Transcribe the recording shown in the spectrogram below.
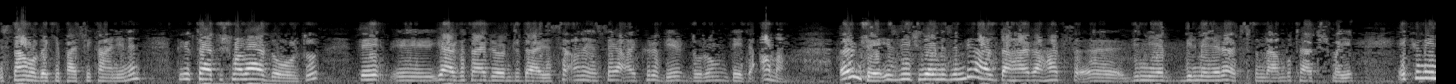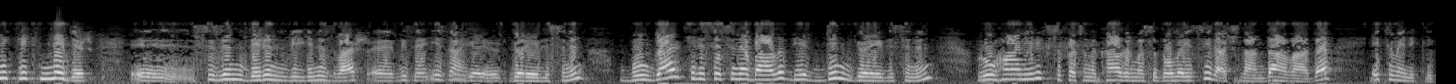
İstanbul'daki patrikhanenin büyük tartışmalar doğurdu. Ve e, Yargıtay 4. Dairesi anayasaya aykırı bir durum dedi. Ama önce izleyicilerimizin biraz daha rahat e, dinleyebilmeleri açısından bu tartışmayı ekümeniklik nedir? E, sizin derin bilginiz var. E, bize izah görev, görevlisinin Bulgar kilisesine bağlı bir din görevlisinin ruhanilik sıfatını kaldırması dolayısıyla açılan davada ekümeniklik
